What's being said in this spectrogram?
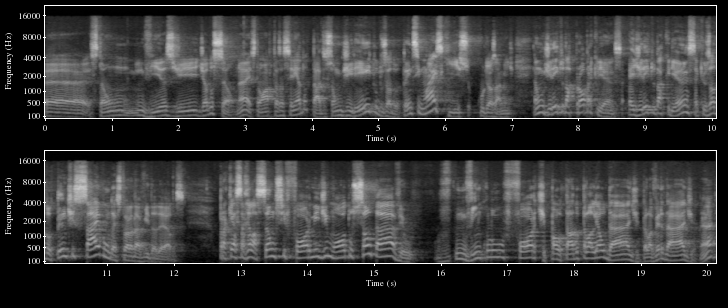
é, estão em vias de, de adoção, né? estão aptas a serem adotadas. Isso é um direito dos adotantes, e mais que isso, curiosamente, é um direito da própria criança. É direito da criança que os adotantes saibam da história da vida delas, para que essa relação se forme de modo saudável, um vínculo forte, pautado pela lealdade, pela verdade. Né?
